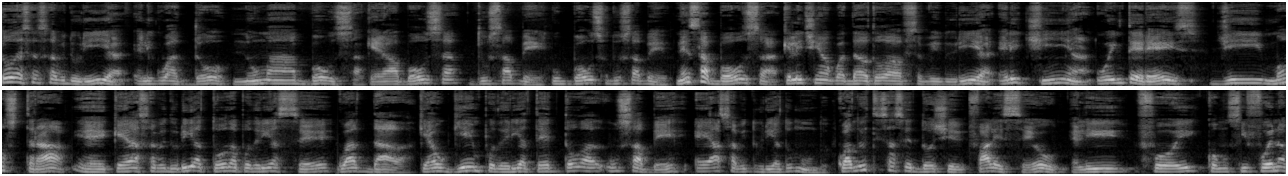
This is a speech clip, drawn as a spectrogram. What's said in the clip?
Toda essa sabedoria ele guardou numa bolsa, que era a bolsa do saber, o bolso do saber. Nessa bolsa que ele tinha guardado toda a sabedoria, ele tinha o interesse de mostrar é, que a sabedoria toda poderia ser guardada, que alguém poderia ter todo o saber é a sabedoria do mundo. Quando este sacerdote faleceu, ele foi como se foi na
